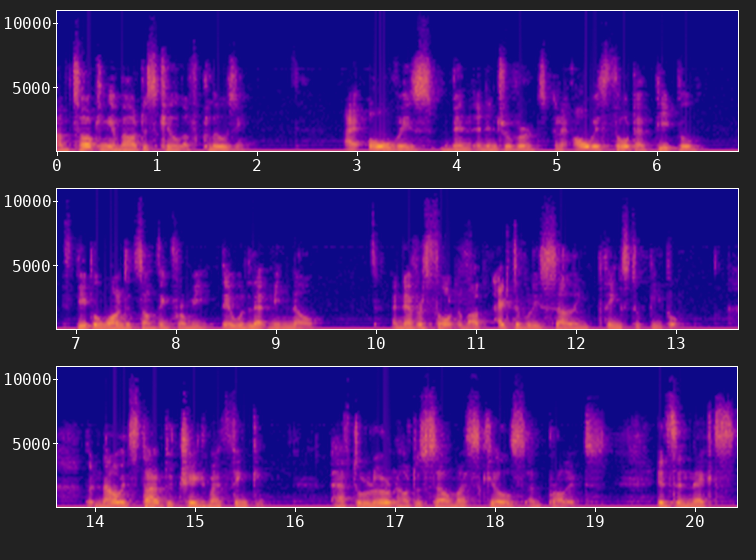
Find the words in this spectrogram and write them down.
I'm talking about the skill of closing. I always been an introvert and I always thought that people, if people wanted something from me, they would let me know. I never thought about actively selling things to people. But now it's time to change my thinking. I have to learn how to sell my skills and products. It's the next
